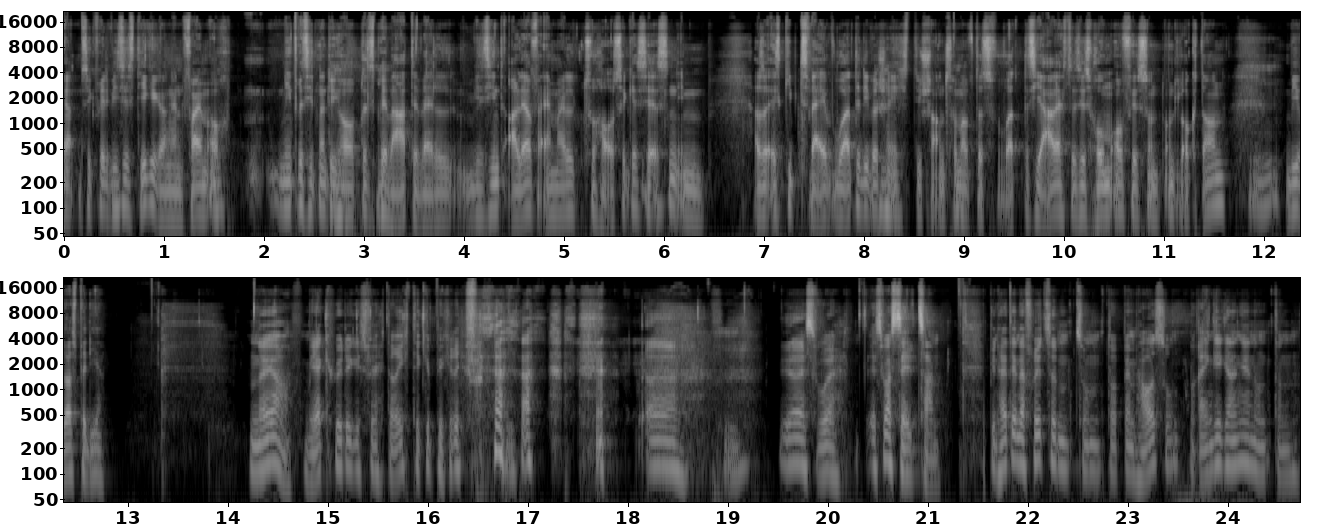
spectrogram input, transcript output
Ja, Siegfried, wie ist es dir gegangen? Vor allem auch, mich interessiert natürlich auch das Private, weil wir sind alle auf einmal zu Hause gesessen. Im, also es gibt zwei Worte, die wahrscheinlich die Chance haben auf das Wort des Jahres, das ist Homeoffice und, und Lockdown. Mhm. Wie war es bei dir? Naja, merkwürdig ist vielleicht der richtige Begriff. äh, ja, es war, es war seltsam. Ich bin heute in der Früh zum, zum, dort beim Haus unten reingegangen und dann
